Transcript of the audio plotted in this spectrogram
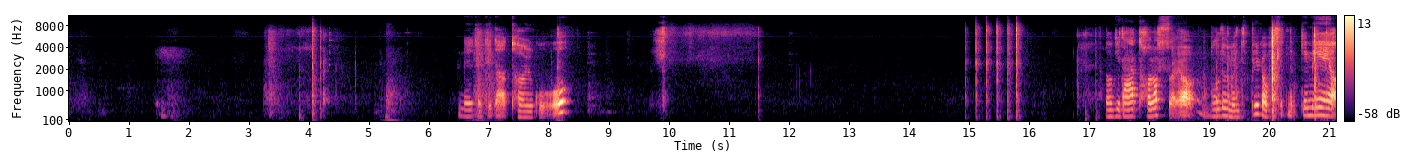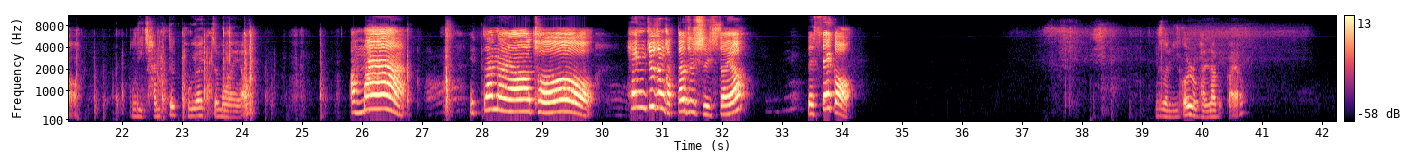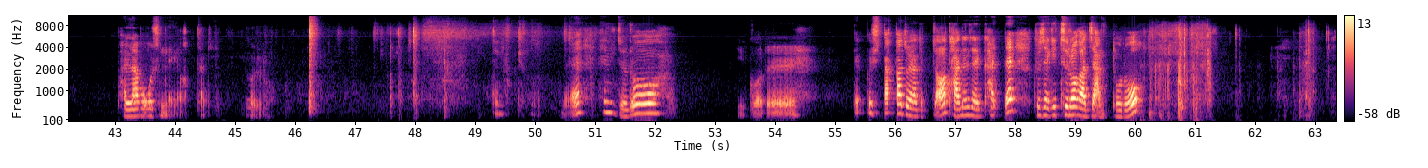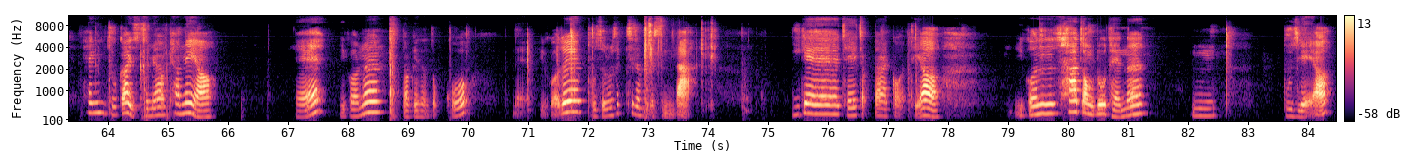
네, 여기다 덜고 여기다 덜었어요. 물은 왠지 필요 없을 느낌이에요. 물이 잔뜩 보여있지 뭐예요. 엄마! 있잖아요. 저 행주 좀 갖다 줄 수 있어요? 네, 새 거. 우선 이걸로 발라볼까요? 발라보고 싶네요, 갑자기. 이걸로. Thank you. 네, 행주로 이거를 깨끗이 닦아줘야겠죠? 다른 색 할 때 그 색이 들어가지 않도록. 행주가 있으면 편해요. 네, 이거는 여기다 놓고, 네, 이거를 붓으로 색칠해 보겠습니다. 이게 제일 적당할 것 같아요. 이건 4 정도 되는, 음, 붓이에요.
